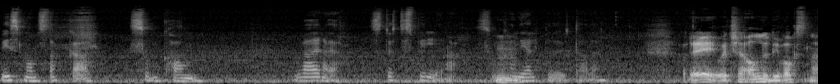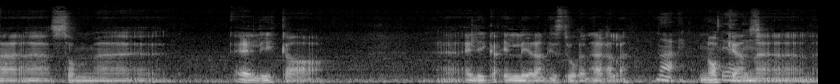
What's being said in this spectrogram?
hvis man snakker, som kan være støttespillere. Som Mm. kan hjelpe deg ut av det. Og det er jo ikke alle de voksne eh, som eh, er like eh, er like ille i den historien her heller. Nei. Noen, eh,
